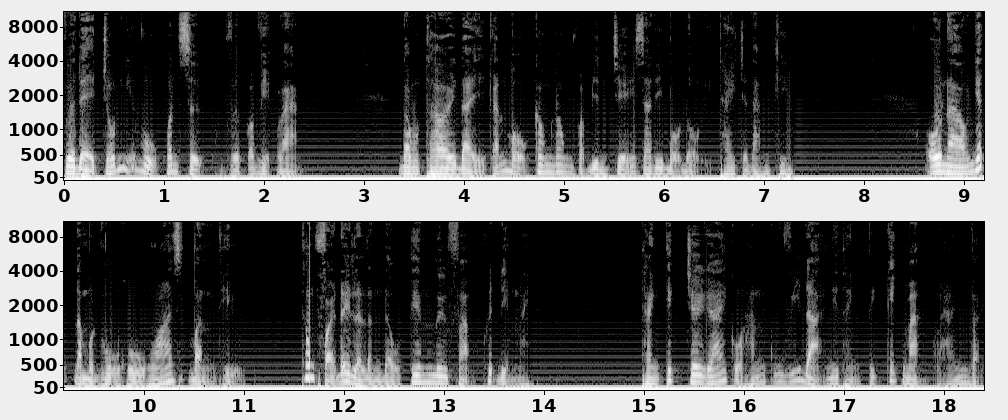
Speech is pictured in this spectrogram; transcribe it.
Vừa để trốn nghĩa vụ quân sự, vừa có việc làm. Đồng thời đẩy cán bộ công nông và biên chế ra đi bộ đội thay cho đám kia. Ô nào nhất là một vụ hủ hóa rất bẩn thỉu. Không phải đây là lần đầu tiên Lư phạm khuyết điểm này. Thành tích chơi gái của hắn cũng vĩ đại như thành tích cách mạng của hắn vậy.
